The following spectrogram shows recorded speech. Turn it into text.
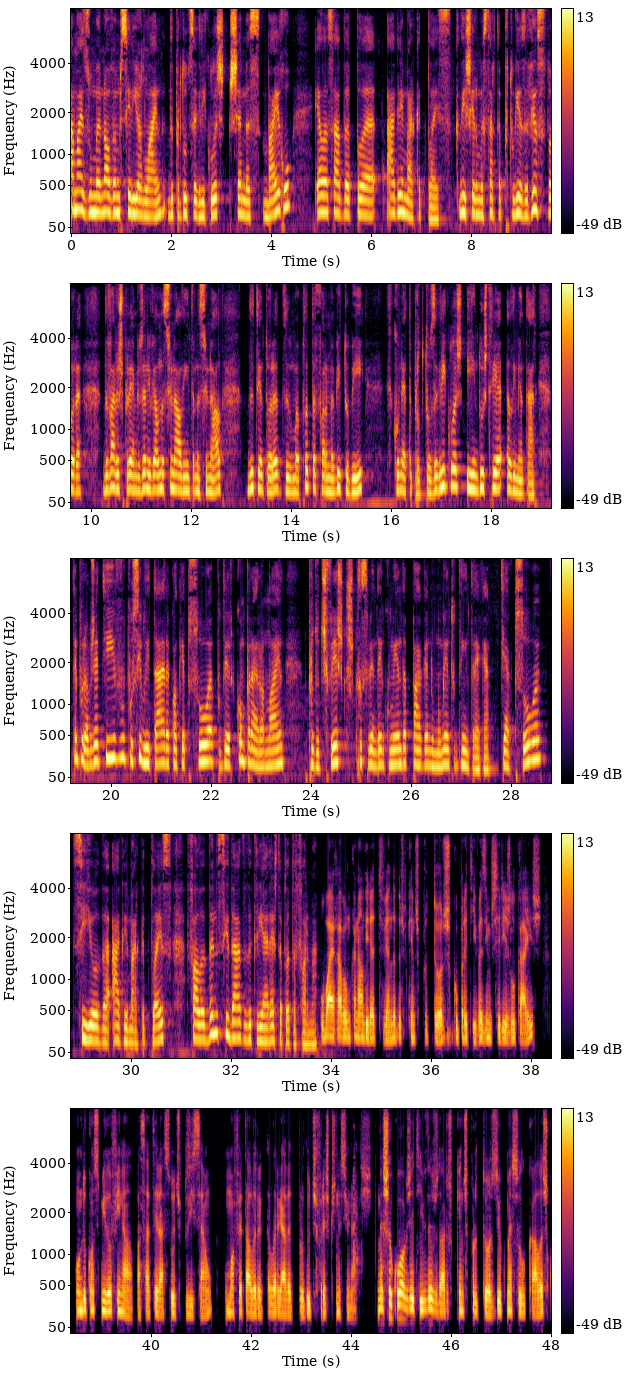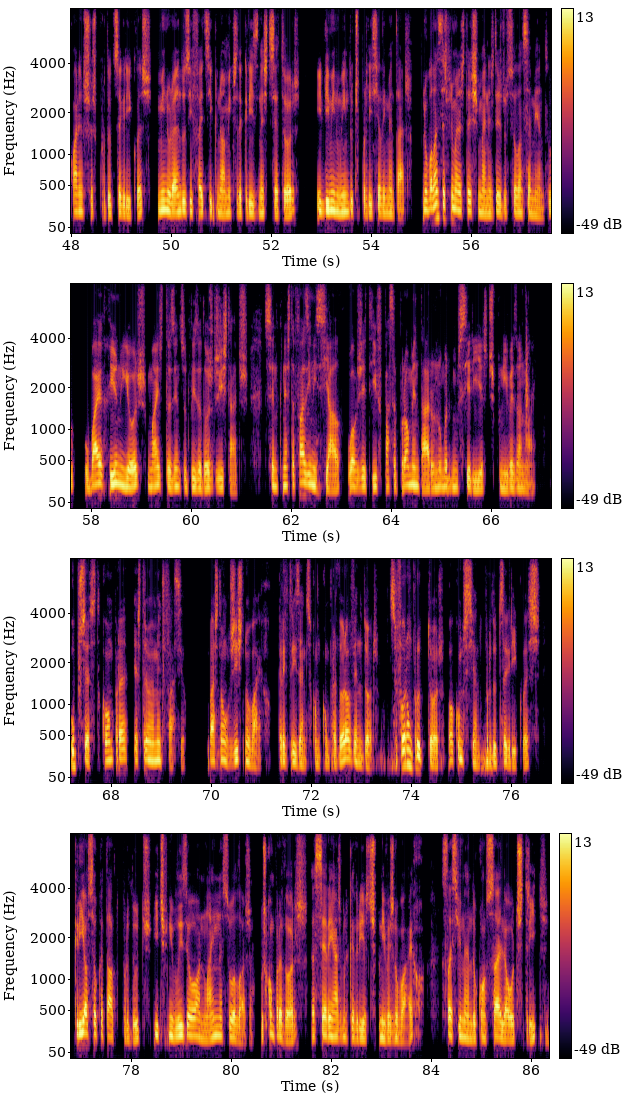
Há mais uma nova mercearia online de produtos agrícolas, chama-se Bairro. É lançada pela Agri Marketplace, que diz ser uma startup portuguesa vencedora de vários prémios a nível nacional e internacional, detentora de uma plataforma B2B que conecta produtores agrícolas e indústria alimentar. Tem por objetivo possibilitar a qualquer pessoa poder comprar online produtos frescos, recebendo a encomenda paga no momento de entrega. Tiago Pessoa, CEO da Agri Marketplace, fala da necessidade de criar esta plataforma. O bairro abre um canal direto de venda dos pequenos produtores, cooperativas e mercearias locais, onde o consumidor final passa a ter à sua disposição uma oferta alargada de produtos frescos nacionais. Nasceu com o objetivo de ajudar os pequenos produtores e o comércio local a escoarem os seus produtos agrícolas, minorando os efeitos económicos da crise neste setor e diminuindo o desperdício alimentar. No balanço das primeiras três semanas desde o seu lançamento, o bairro reúne hoje mais de 300 utilizadores registados, sendo que nesta fase inicial o objetivo passa por aumentar o número de mercearias disponíveis online. O processo de compra é extremamente fácil. Basta um registro no bairro, caracterizando-se como comprador ou vendedor. Se for um produtor ou comerciante de produtos agrícolas, cria o seu catálogo de produtos e disponibiliza-o online na sua loja. Os compradores acedem às mercadorias disponíveis no bairro, selecionando o conselho ou o distrito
